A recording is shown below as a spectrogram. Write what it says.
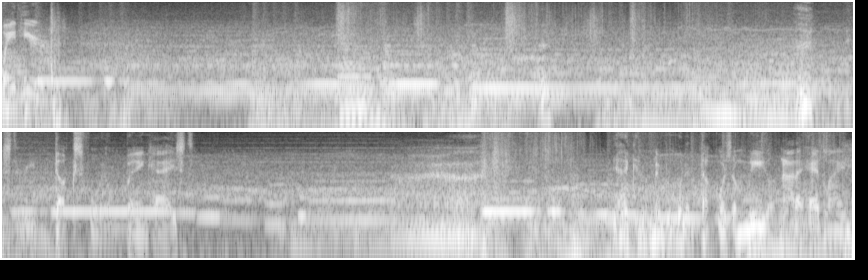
Wait here. Huh? Huh? Mystery ducks foil bank heist. I can remember when a duck was a meal, not a headline.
